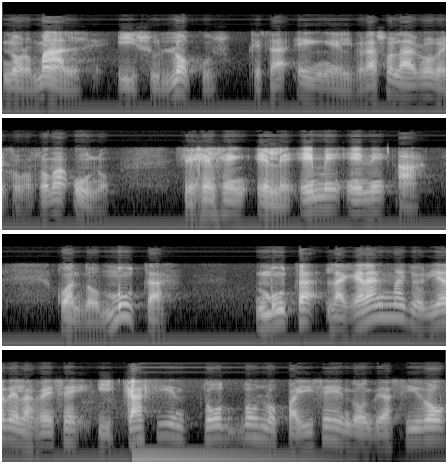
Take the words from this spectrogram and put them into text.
normal y su locus, que está en el brazo largo del cromosoma 1, que es el gen LMNA, cuando muta muta la gran mayoría de las veces y casi en todos los países en donde ha sido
